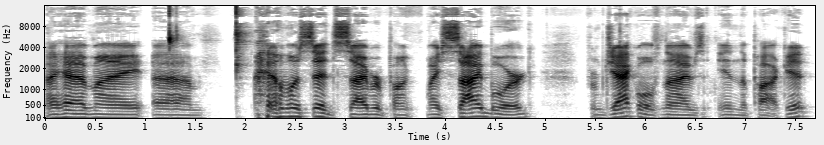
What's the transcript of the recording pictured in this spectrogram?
I have my, um, I almost said cyberpunk, my cyborg from Jack Wolf Knives in the pocket.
